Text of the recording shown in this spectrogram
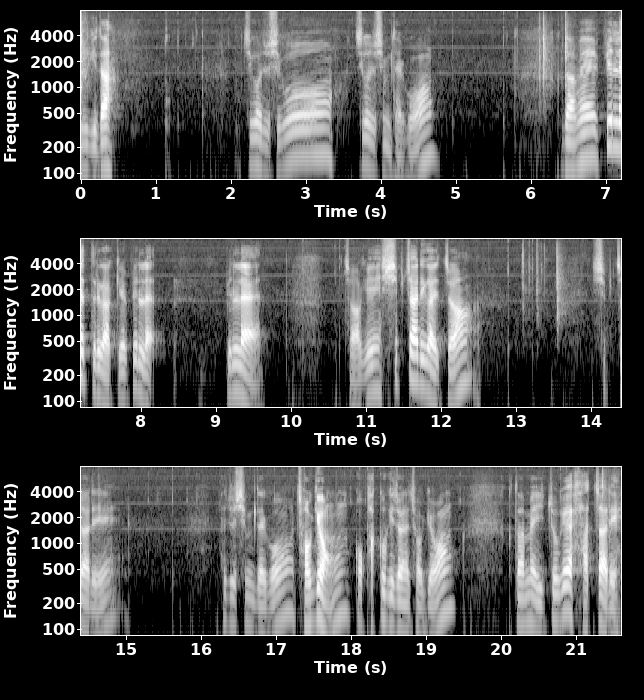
6이다. 찍어주시고 찍어주시면 되고 그 다음에 필렛 들어갈게요. 필렛 필렛. 저기 10자리가 있죠. 10자리. 해주시면 되고 적용. 꼭 바꾸기 전에 적용. 그 다음에 이쪽에 4자리.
